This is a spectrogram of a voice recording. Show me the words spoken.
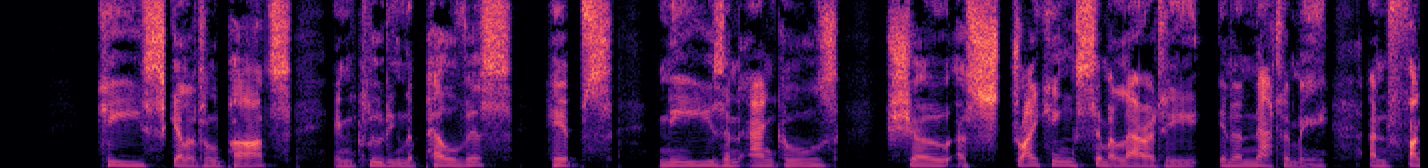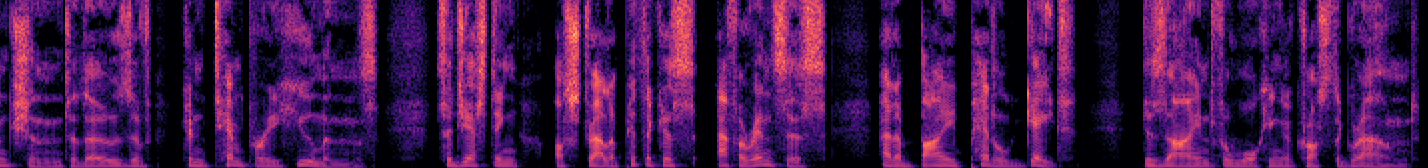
Key skeletal parts, including the pelvis, hips, knees, and ankles, show a striking similarity in anatomy and function to those of contemporary humans, suggesting Australopithecus afarensis had a bipedal gait designed for walking across the ground.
